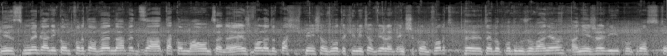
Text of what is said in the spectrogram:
jest mega niekomfortowe nawet za taką małą cenę. Ja już wolę dopłacić 50 zł i mieć o wiele większy komfort e, tego podróżowania, aniżeli po prostu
